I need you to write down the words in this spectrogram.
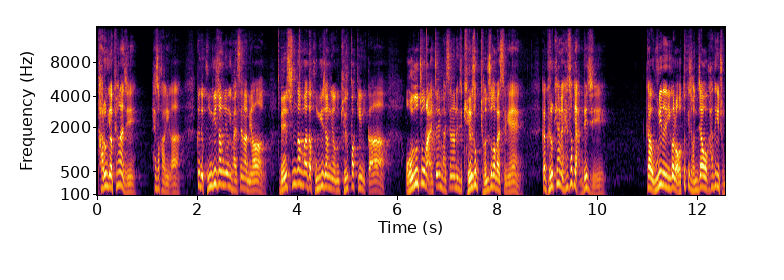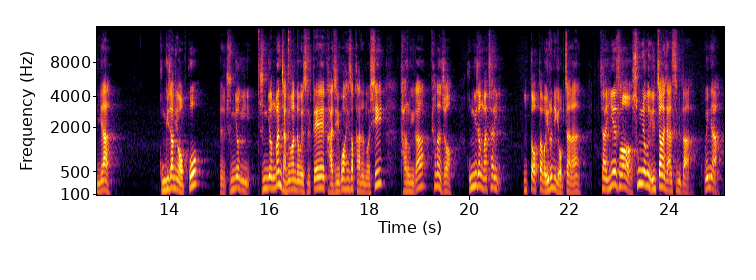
다루기가 편하지. 해석하기가. 근데 공기장력이 발생하면 매 순간마다 공기장력은 계속 바뀌니까 어느 쪽으로 알짜임이 발생하는지 계속 변수가 발생해. 그러니까 그렇게 하면 해석이 안 되지. 그러니까 우리는 이걸 어떻게 전제하고 하는 게 좋냐? 공기장력 없고 예, 중력이 중력만 작용한다고 했을 때 가지고 해석하는 것이 다루기가 편하죠. 공기장 마찰이 있다 없다 뭐 이런 얘기 없잖아. 자, 이에서 속력은 일정하지 않습니다. 왜냐?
